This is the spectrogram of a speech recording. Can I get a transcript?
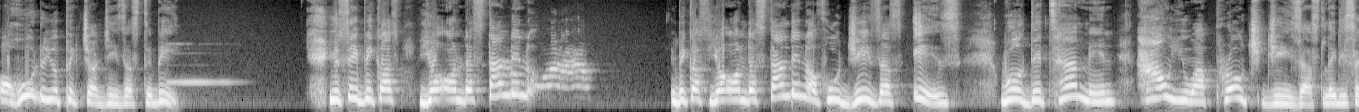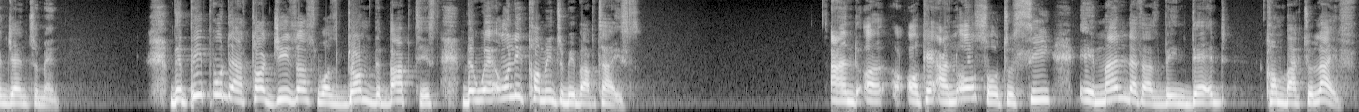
Or who do you picture Jesus to be? You see, because your understanding because your understanding of who Jesus is will determine how you approach Jesus, ladies and gentlemen. The people that thought Jesus was John the Baptist, they were only coming to be baptized. And uh, okay, and also to see a man that has been dead come back to life.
